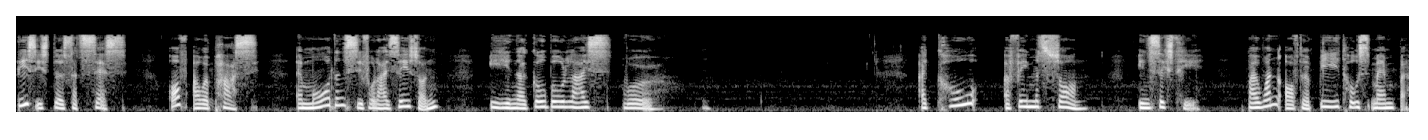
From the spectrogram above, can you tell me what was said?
This is the success of our past and modern civilization in a globalized world. I quote a famous song in 60 by one of the Beatles member,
